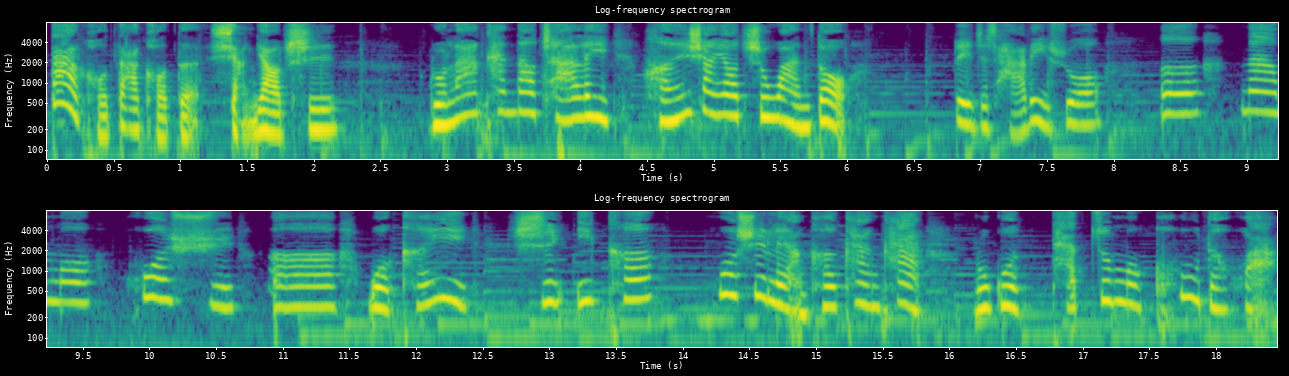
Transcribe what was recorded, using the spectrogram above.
大口大口的想要吃。罗拉看到查理很想要吃豌豆，对着查理说：“呃，那么或许呃，我可以吃一颗。”或是两颗看看，如果它这么酷的话。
